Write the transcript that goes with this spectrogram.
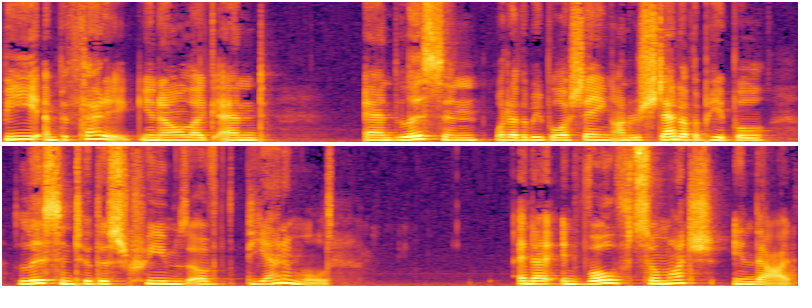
be empathetic, you know, like and and listen what other people are saying, understand other people, listen to the screams of the animals. And I involved so much in that.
